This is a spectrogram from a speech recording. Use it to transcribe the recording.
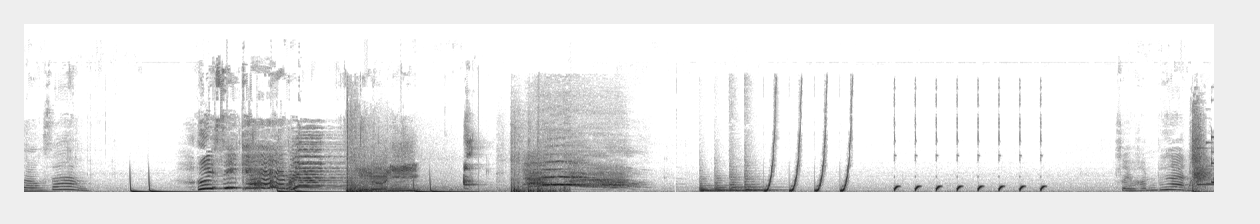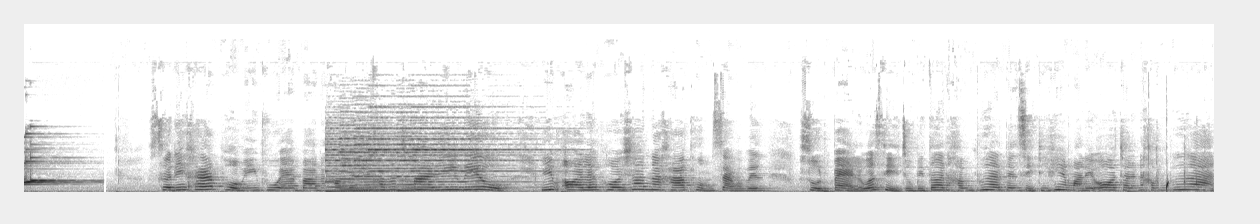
สองสามเฮ้ยซีเคน何สวยเพื่อนๆสวัสดีครับ ผมอิงพูแอร์บาร์นะคะวันนี้เขาจะมารีวิวลิปออยล์และโพชั่นนะคะ ผมสั่งมาเป็น 08 หรือว่าสีจูปิเตอร์นะคะเพื่อนๆเป็นสีที่พี่มาริโอใช้ด้วยนะคะเพื่อน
